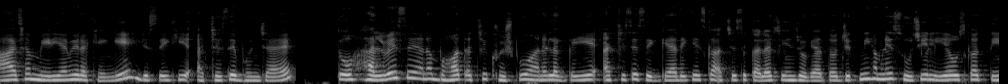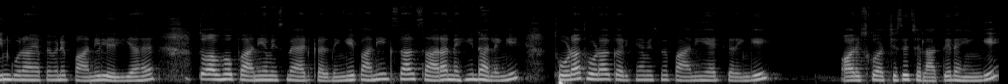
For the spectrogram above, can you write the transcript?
आज हम मीडियम में रखेंगे जिससे कि अच्छे से भुन जाए। तो हलवे से है ना बहुत अच्छी खुशबू आने लग गई है, अच्छे से सीख गया देखिए इसका अच्छे से कलर चेंज हो गया तो जितनी हमने सूची ली है, उसका तीन गुना यहाँ पे मैंने पानी ले लिया है। तो अब वो पानी हम इसमें ऐड कर देंगे। पानी एक साथ सारा नहीं डालेंगे थोड़ा थोड़ा करके हम इसमें पानी ऐड करेंगे और इसको अच्छे से चलाते रहेंगे।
